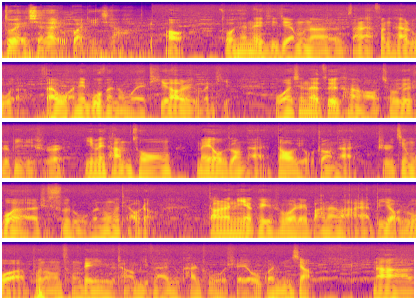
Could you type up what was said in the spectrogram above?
队现在有冠军相？哦，昨天那期节目呢，咱俩分开录的，在我那部分呢，我也提到这个问题。我现在最看好球队是比利时，因为他们从没有状态到有状态，只经过了四十五分钟的调整。当然，你也可以说这巴拿马呀比较弱，不能从这一个场比赛就看出谁有冠军相。那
